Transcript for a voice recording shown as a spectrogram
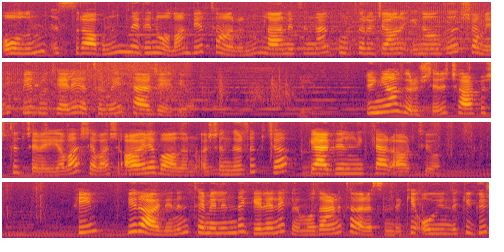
oğlunun ıstırabının nedeni olan bir tanrının lanetinden kurtaracağına inandığı şamanik bir ritüele yatırmayı tercih ediyor. Dünya görüşleri çarpıştıkça ve yavaş yavaş aile bağlarını aşındırdıkça gerginlikler artıyor. Film, bir ailenin temelinde gelenek ve modernite arasındaki oyundaki güç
